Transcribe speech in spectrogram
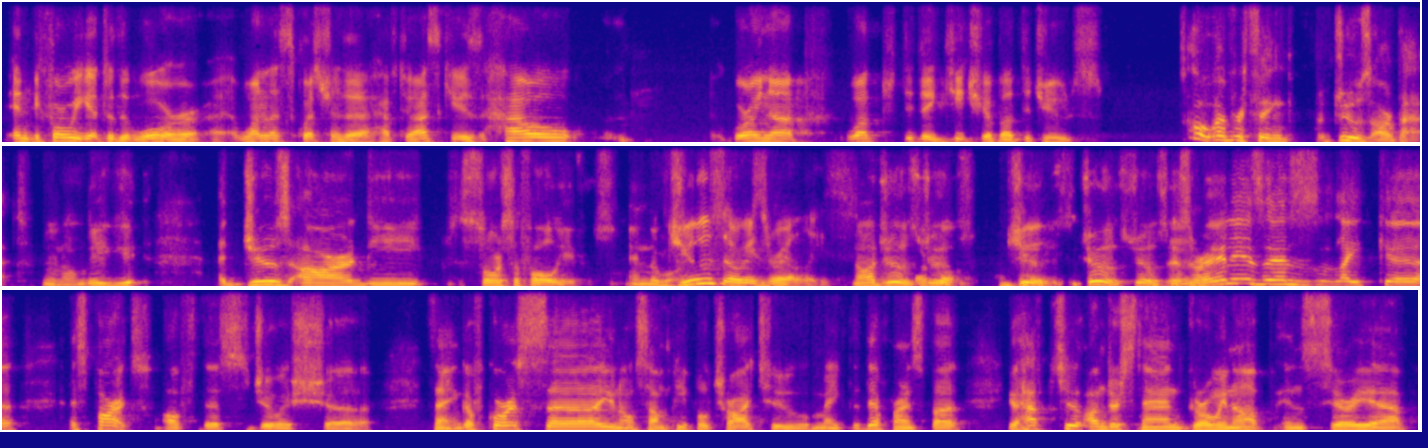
and before we get to the war uh, one last question that i have to ask you is how growing up what did they teach you about the jews? Oh everything. Jews are bad you know. We you, jews are the source of all evils in the world. Jews or israelis? No jews jews. jews jews. Jews Mhm. israelis is like uh, is part of this jewish uh, thing. Of course uh, you know some people try to make the difference but you have to understand growing up in syria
